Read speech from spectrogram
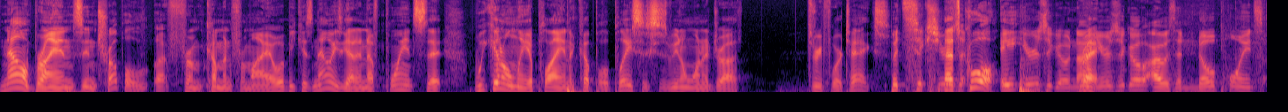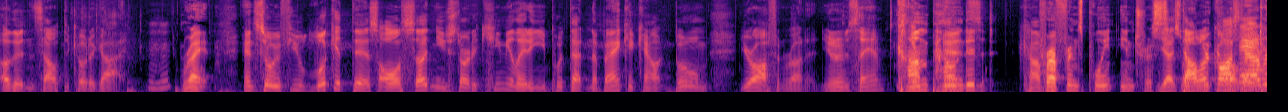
now Brian's in trouble uh, from coming from Iowa because now he's got enough points that we can only apply in a couple of places because we don't want to draw three, four tags. But six years That's cool. Eight years ago, nine Right. years ago, I was a no points other than South Dakota guy. Right. And so if you look at this, all of a sudden you start accumulating, you put that in the bank account, boom, you're off and running. You know what I'm saying? Compounded And comp- preference point interest. yeah, is what dollar we cost it. There you go.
